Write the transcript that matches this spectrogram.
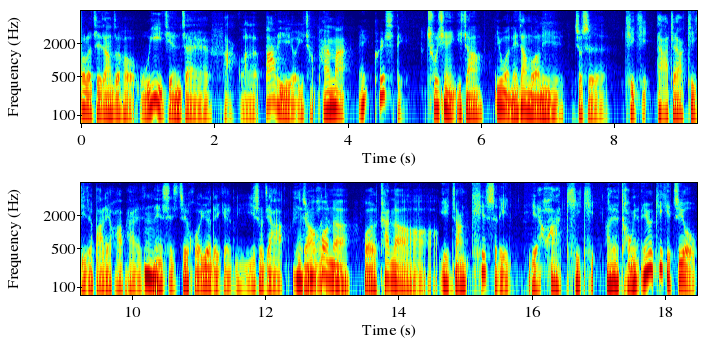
收了这张之后，无意间在法国的巴黎有一场拍卖，哎，Christie 出现一张，因为我那张裸女就是 Kiki，大家知道 Kiki 是巴黎画派那是最活跃的一个女艺术家。然后呢，我看到一张 Kissley 也画 Kiki，而且同样，因为 Kiki 只有。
